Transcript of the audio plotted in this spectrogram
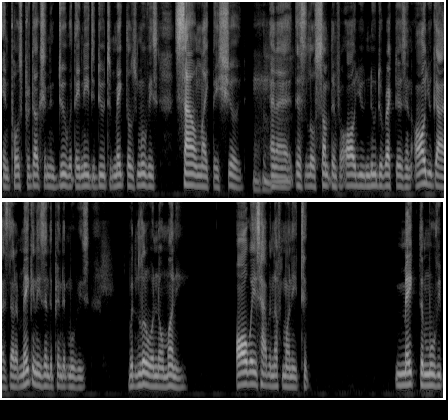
in post production and do what they need to do to make those movies sound like they should. hmm And I, there's a little something for all you new directors and all you guys that are making these independent movies with little or no money. Always have enough money to make the movie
